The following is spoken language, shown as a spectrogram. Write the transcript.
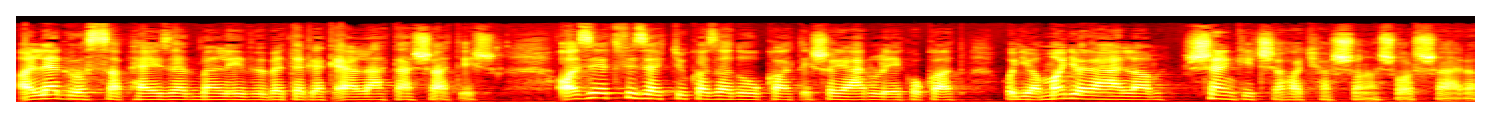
a legrosszabb helyzetben lévő betegek ellátását is. Azért fizetjük az adókat és a járulékokat, hogy a magyar állam senkit se hagyhasson a sorsára.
